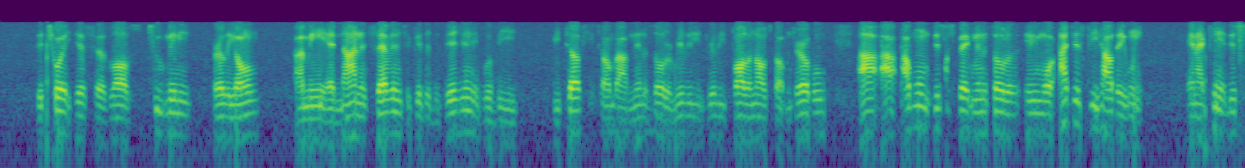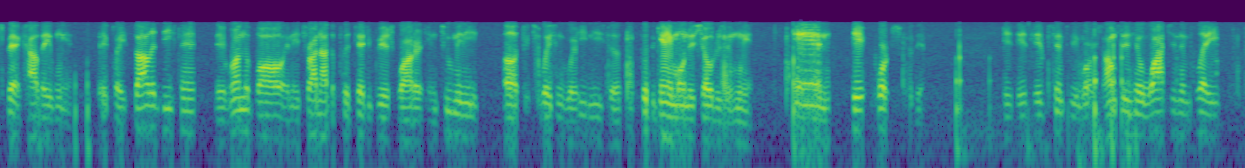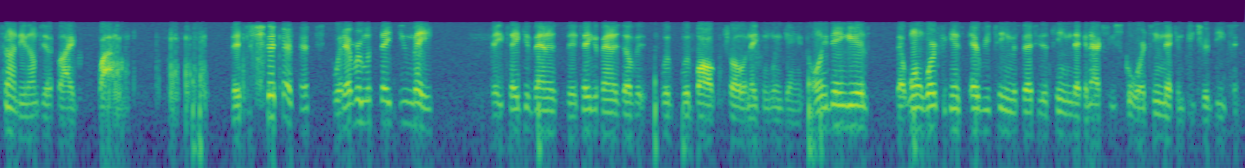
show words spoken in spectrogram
Detroit just has lost too many early on. I mean, at nine and seven to get the division, it would be be tough. You're talking about Minnesota really, really falling off something terrible. I, I I won't disrespect Minnesota anymore. I just see how they win, and I can't disrespect how they win. They play solid defense. They run the ball, and they try not to put Teddy Bridgewater in too many uh situations where he needs to put the game on his shoulders and win. And it works for them. It it, it simply works. I'm sitting here watching them play Sunday, and I'm just like, wow. Whatever mistake you make, they take advantage. They take advantage of it with with ball control, and they can win games. The only thing is that won't work against every team, especially a team that can actually score, a team that can beat your defense.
